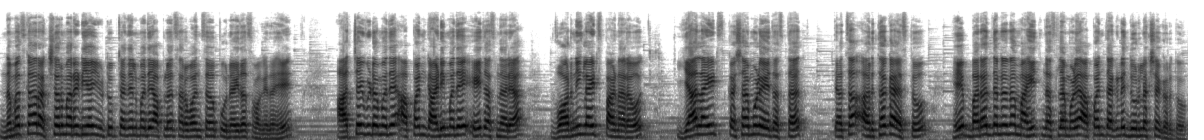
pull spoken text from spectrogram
नमस्कार अक्षर मराठी या यूट्यूब चॅनलमध्ये आपलं सर्वांचं पुन्हा एकदा स्वागत आहे. आजच्या व्हिडिओमध्ये आपण गाडीमध्ये येत असणाऱ्या वॉर्निंग लाईट्स पाहणार आहोत. या लाईट्स कशामुळे येत असतात? त्याचा अर्थ काय असतो? हे बऱ्याच जणांना माहीत नसल्यामुळे आपण त्याकडे दुर्लक्ष करतो.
